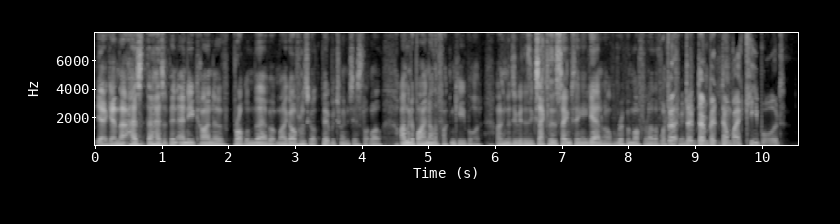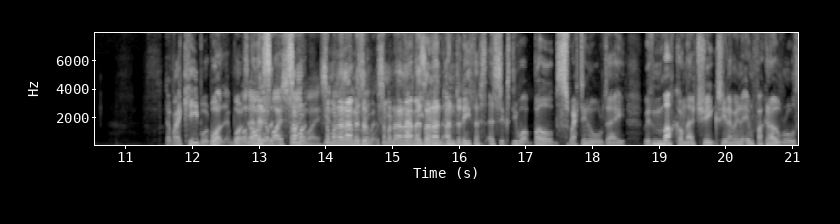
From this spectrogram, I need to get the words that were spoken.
yeah, again, that has there hasn't been any kind of problem there. But my girlfriend's got the bit between. She's like, well, I'm going to buy another fucking keyboard. I'm going to do this exactly the same thing again, and I'll rip them off for another Well, fucking. don't, don't, don't, don't buy a keyboard. Don't buy a keyboard. What? What? Well, no, I'm then gonna s- buy a someone, Steinway, you someone know, on Amazon. we'll Someone on Amazon grand. underneath a, a sixty watt bulb, sweating all day with muck on their cheeks. You know, in, in fucking overalls,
